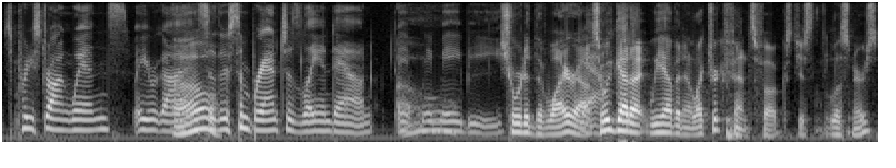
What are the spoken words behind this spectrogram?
some pretty strong winds while you were gone, Oh. so there's some branches laying down. It, it may be. shorted the wire out. Yeah. So we've got a we have an electric fence, folks, just listeners.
